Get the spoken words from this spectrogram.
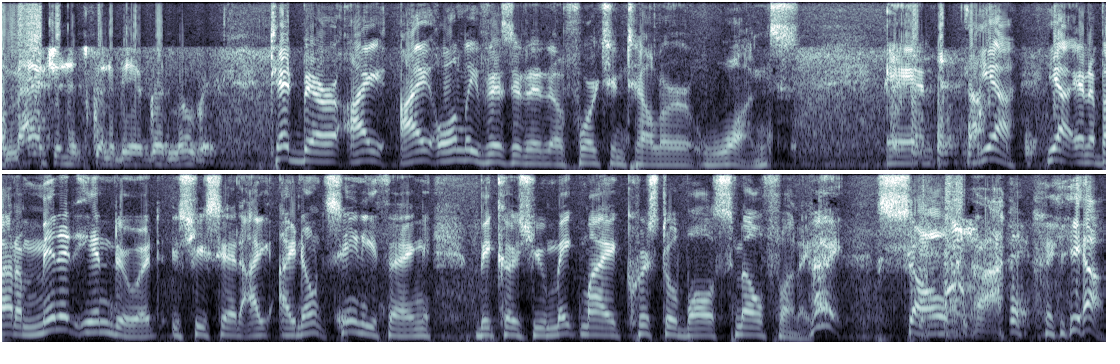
imagine it's going to be a good movie. Ted Baehr, I, I only visited a fortune teller once. And yeah, yeah, and about a minute into it, she said, I, I don't see anything because you make my crystal ball smell funny. Hey! So, yeah.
